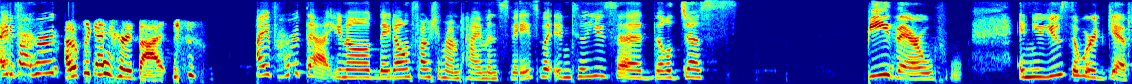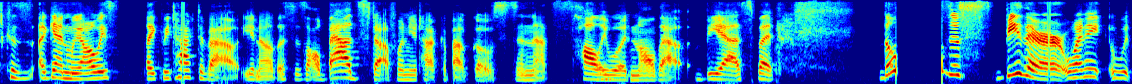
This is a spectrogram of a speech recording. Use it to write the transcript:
I've heard. I don't think I heard that. I've heard that, you know, they don't function from time and space, but until you said they'll just be there, and you use the word gift, because again, we always, like we talked about, you know, this is all bad stuff when you talk about ghosts, and that's Hollywood and all that BS, but they'll just be there when it, with,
